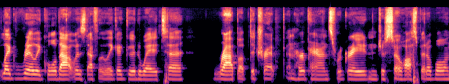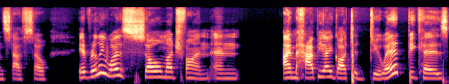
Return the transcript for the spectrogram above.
like really cool. That was definitely like a good way to wrap up the trip. And her parents were great and just so hospitable and stuff. So it really was so much fun. And I'm happy I got to do it because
